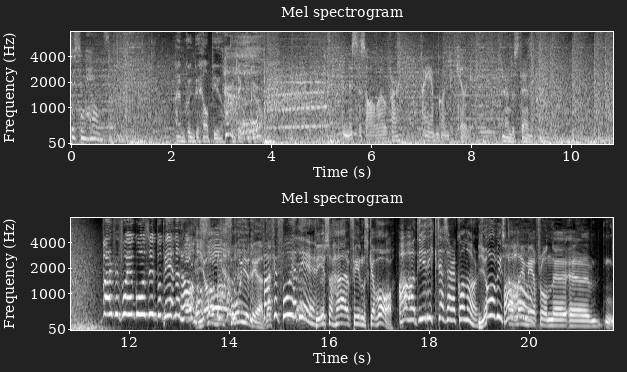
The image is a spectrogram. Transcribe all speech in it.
Just enhanced. I'm going to help you protect the girl. When this is all over, I am going to kill you. I understand. Får jag gåshud på benen Hans? Ja, man får ju det. Varför får jag det? Det är ju så här film ska vara. Ah, det är ju riktiga Sarah Connor. Ja visst, alla är Ah. med från, eh, eh,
